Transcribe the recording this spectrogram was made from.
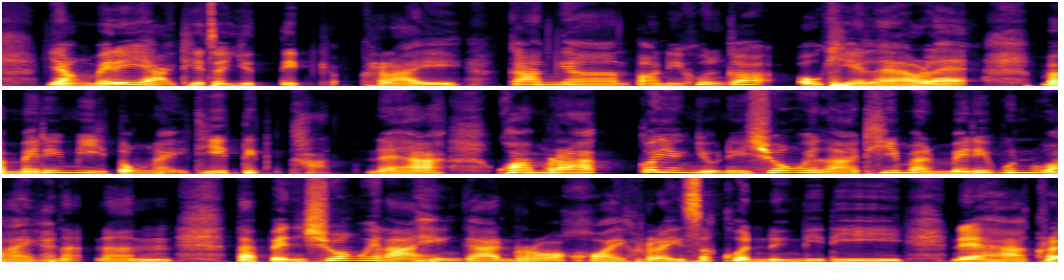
ๆ ยังไม่ได้อยากที่จะยึดติดกับใคร การงานตอนนี้คุณก็โอเคแล้วแหละ มันไม่ได้มีตรงไหนที่ติดขัดนะคะความรักก็ยังอยู่ในช่วงเวลาที่มันไม่ได้วุ่นวายขนาดนั้น แต่เป็นช่วงเวลาแห่งการรอคอยใครสักคนหนึ่งดีๆนะคะใคร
